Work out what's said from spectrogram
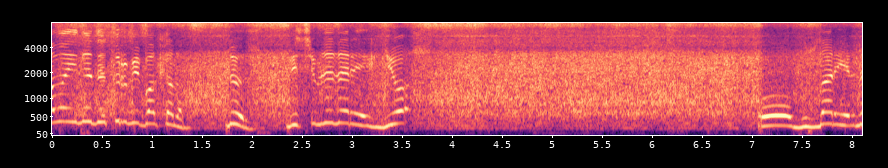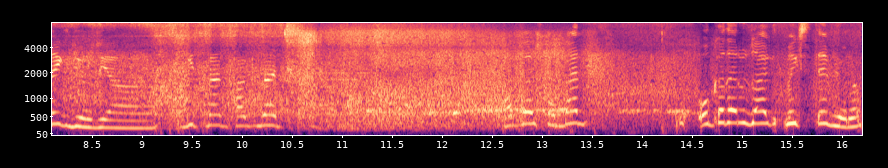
Ama yine de dur bir bakalım. Dur. Biz şimdi nereye gidiyoruz? Oo buzlar yerine gidiyoruz ya. Git ben takipten çıktım. Arkadaşlar ben o kadar uzağa gitmek istemiyorum.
